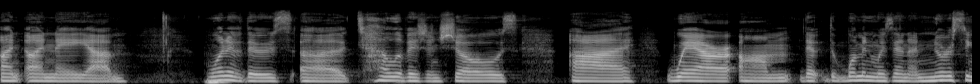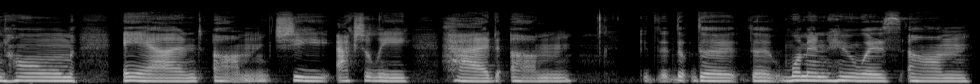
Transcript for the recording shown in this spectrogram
on on a um, one of those uh, television shows uh, where um, the, the woman was in a nursing home and um, she actually had um, the, the, the woman who was um,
